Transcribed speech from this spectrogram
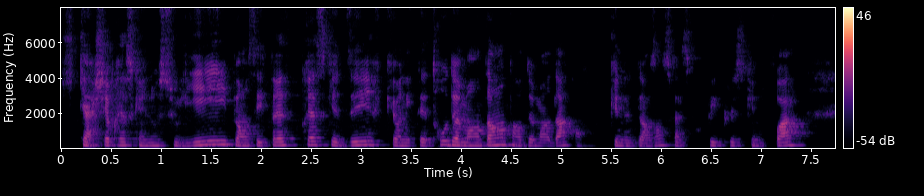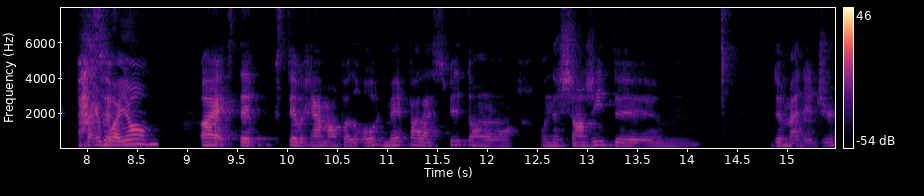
qui cachait presque nos souliers, puis on s'est fait presque dire qu'on était trop demandante en demandant qu'on- que notre gazon se fasse couper plus qu'une fois. Ben voyons! Ouais, c'était, vraiment pas drôle, mais par la suite, on, on a changé de, de manager,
